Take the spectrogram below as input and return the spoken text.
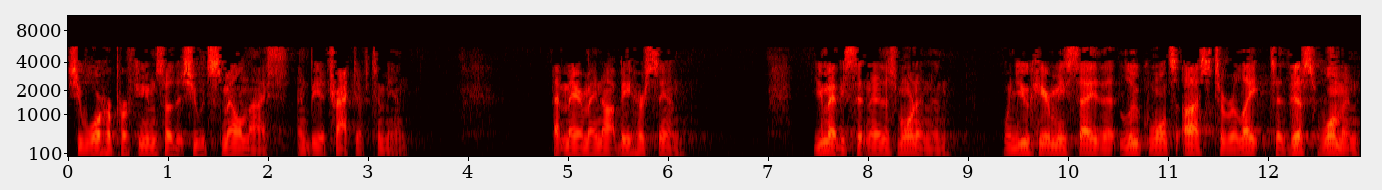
She wore her perfume so that she would smell nice and be attractive to men. That may or may not be her sin. You may be sitting there this morning, and when you hear me say that Luke wants us to relate to this woman,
